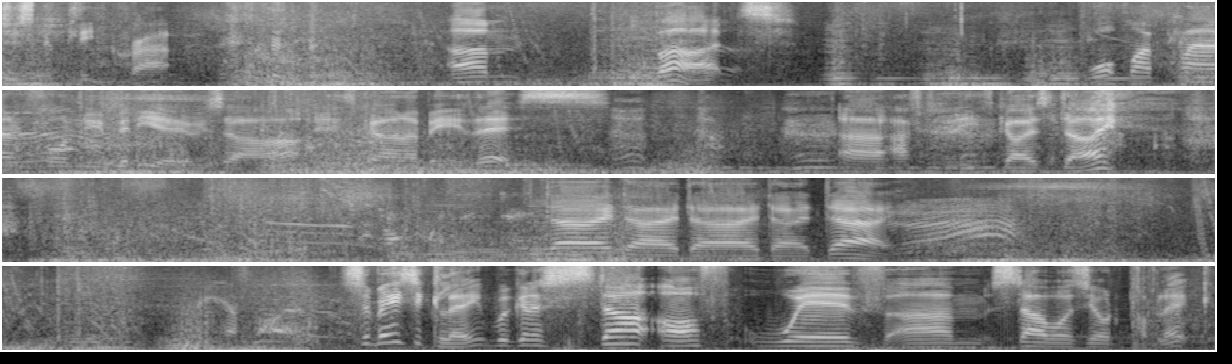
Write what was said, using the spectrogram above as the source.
just complete crap. um, but what my plan for new videos are is gonna be this. Uh, after these guys die. die, die, die, die, die. So basically, we're to start off with um, Star Wars The Old Republic.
